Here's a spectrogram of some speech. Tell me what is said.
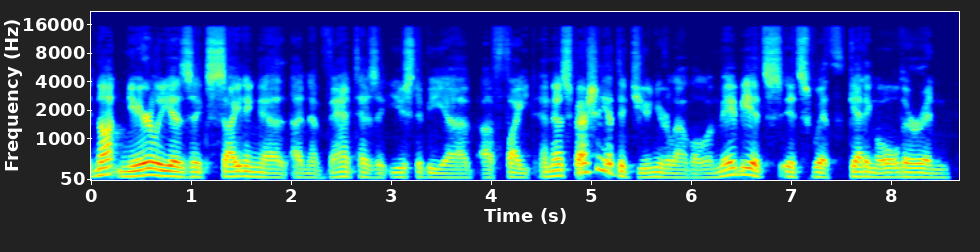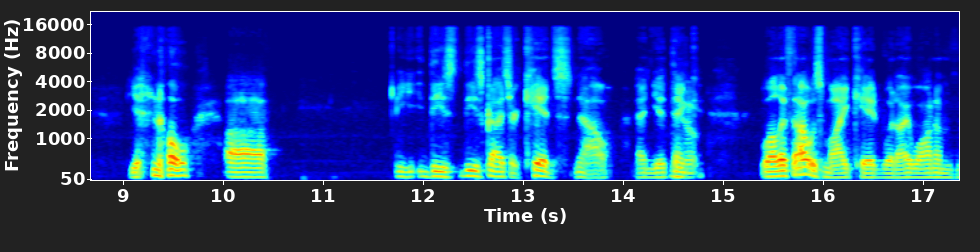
not nearly as exciting a, an event as it used to be a, a fight, and especially at the junior level. And maybe it's it's with getting older and you know uh, these these guys are kids now, and you think, yeah. well, if that was my kid, would I want him,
